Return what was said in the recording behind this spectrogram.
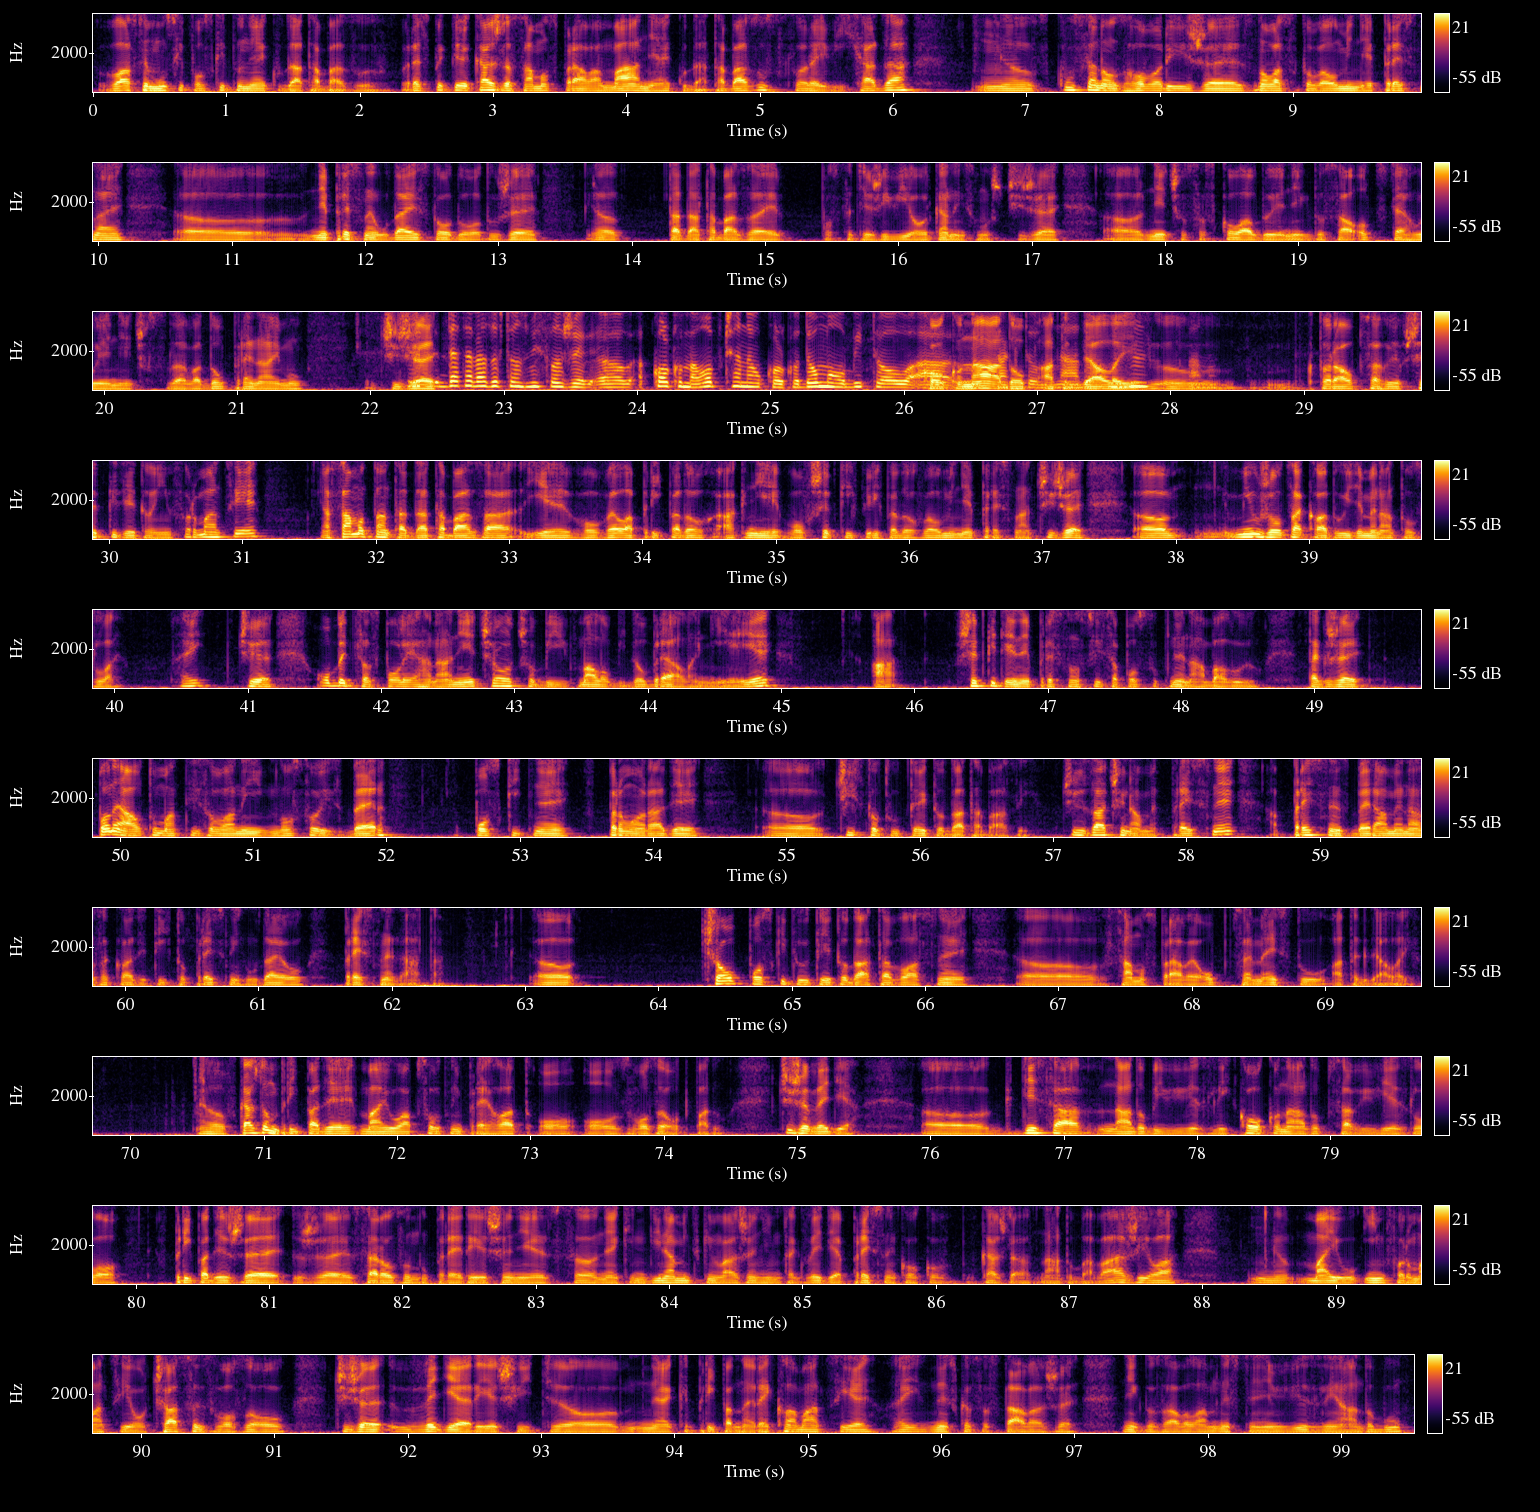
vlastne musí poskytnúť nejakú databázu. Respektíve každá samozpráva má nejakú databázu, z ktorej vychádza. E, skúsenosť hovorí, že znova sú to veľmi nepresné, nepresné údaje z toho dôvodu, že tá databáza je v podstate živý organizmus, čiže niečo sa skolauduje, niekto sa odsťahuje, niečo sa dáva do prenajmu Čiže, databázu v tom zmysle, že uh, koľko mám občanov, koľko domov, bytov a koľko nádob takto, a tak nádob. ďalej, mm-hmm, uh, ktorá obsahuje všetky tieto informácie. A samotná tá databáza je vo veľa prípadoch, ak nie vo všetkých prípadoch, veľmi nepresná. Čiže uh, my už od základu ideme na to zle. Hej? Čiže obec sa spolieha na niečo, čo by malo byť dobré, ale nie je. A všetky tie nepresnosti sa postupne nabalujú. Takže plne automatizovaný množstvový zber poskytne v prvom rade e, čistotu tejto databázy. Čiže začíname presne a presne zberáme na základe týchto presných údajov presné dáta. E, čo poskytujú tieto dáta vlastne e, samozpráve obce, mestu a tak ďalej. E, v každom prípade majú absolútny prehľad o, o zvoze odpadu. Čiže vedia, kde sa nádoby vyviezli, koľko nádob sa vyviezlo, v prípade, že, že sa rozhodnú pre riešenie s nejakým dynamickým vážením, tak vedia presne, koľko každá nádoba vážila, majú informácie o čase zvozov, čiže vedia riešiť eh, nejaké prípadné reklamácie. Hej, dneska sa stáva, že niekto zavolá, mne ste nevyviezli nádobu,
